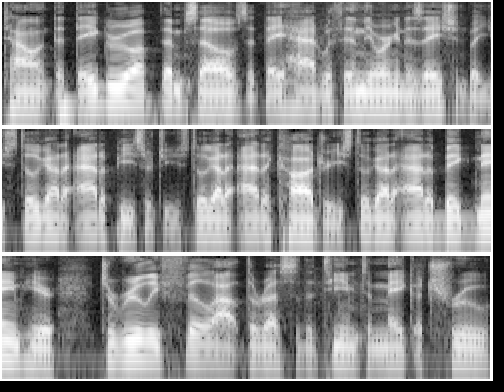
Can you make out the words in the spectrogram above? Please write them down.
talent that they grew up themselves that they had within the organization, but you still got to add a piece or two. You still got to add a Kadri. You still got to add a big name here to really fill out the rest of the team to make a true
